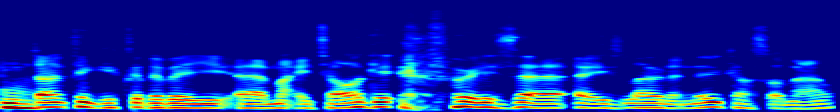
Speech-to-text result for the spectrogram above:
I don't think it's going to be uh, Matty Targett for his uh, his loan at Newcastle now.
